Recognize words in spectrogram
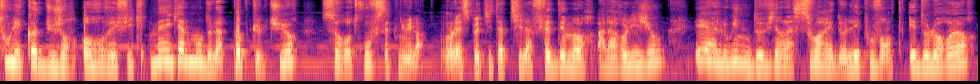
Tous les codes du genre horrifique, mais également de la pop culture, se retrouvent cette nuit-là. On laisse petit à petit la fête des morts à la religion et Halloween devient la soirée de l'épouvante et de l'horreur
